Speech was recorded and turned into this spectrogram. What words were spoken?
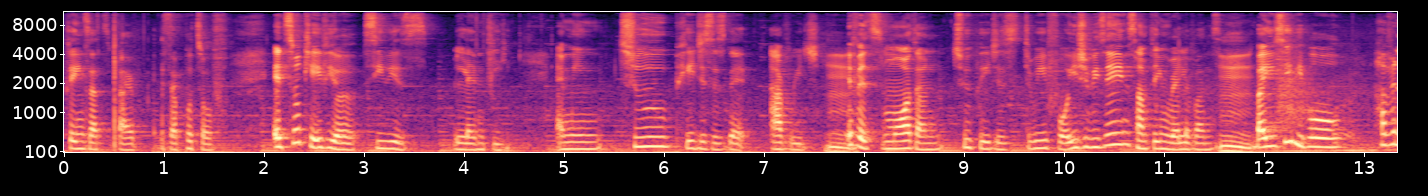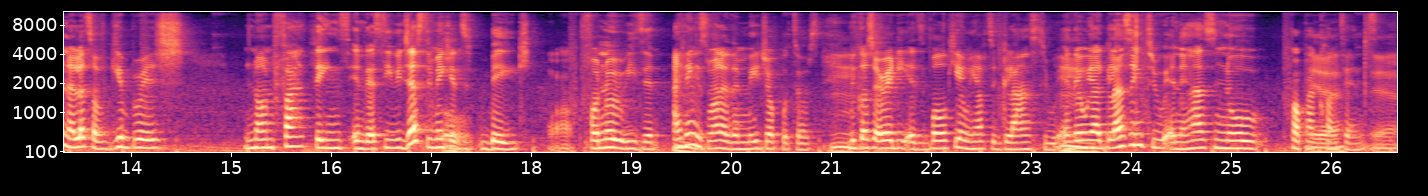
things that I, is a put off. It's okay if your CV is lengthy. I mean, two pages is the average. Mm. If it's more than two pages, three, four, you should be saying something relevant. Mm. But you see people having a lot of gibberish, non-fat things in their CV just to make Oh. it big Wow. for no reason. I think Mm. it's one of the major put-offs Mm. because already it's bulky and we have to glance through, and then Mm. we are glancing through and it has no proper yeah, content. Yeah.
